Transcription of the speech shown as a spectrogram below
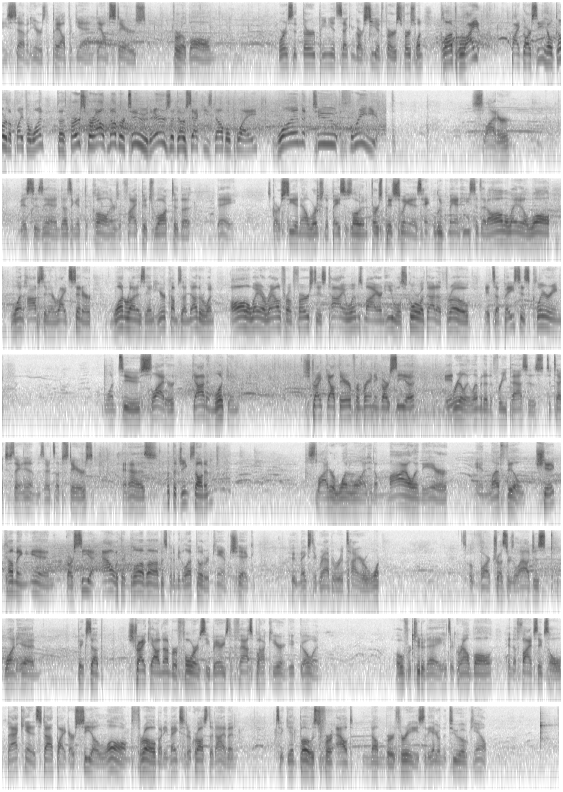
87. Here's the payoff again. Downstairs for a ball. Morris at third, Pena at second, Garcia at first. First one, glove right by Garcia. He'll go to the plate for one. The first for out number two. There's a Dos Equis double play. One, two, three. Slider misses in, doesn't get the call. There's a five pitch walk to the day. As Garcia now works with the bases loaded. First pitch swinging is Hank Luke Mann. He sends it all the way to the wall. One hops it in right center. One run is in. Here comes another one. All the way around from first is Ty Wilmsmeyer, and he will score without a throw. It's a bases clearing. One, two, slider. Got him looking. Strike out there from Brandon Garcia. It really limited the free passes to Texas A&M as that's upstairs and has put the jinx on him. Slider 1-1, hit a mile in the air and left field. Chick coming in. Garcia out with the glove up. It's going to be the left fielder Cam Chick who makes the grab to retire one. So far, Trusters allowed just one hit. Picks up strikeout number four as he buries the fastball here and get going. Over two today. Hits a ground ball in the 5-6 hole. Backhanded stop by Garcia. Long throw, but he makes it across the diamond to get Bost for out number three. So the here on the 2-0 count.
